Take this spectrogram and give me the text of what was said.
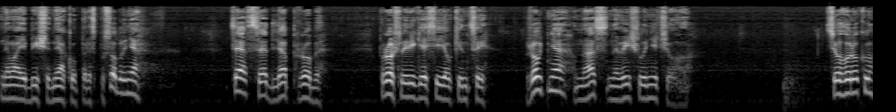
Немає більше ніякого переспособлення. Це все для проби. Прошлий рік я сіяв в кінці жовтня, у нас не вийшло нічого. Цього року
